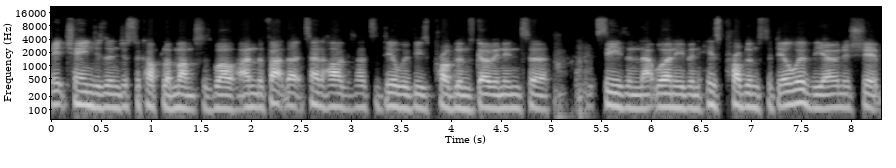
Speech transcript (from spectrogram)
it changes in just a couple of months as well. And the fact that Ten Hag has had to deal with these problems going into season that weren't even his problems to deal with, the ownership,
